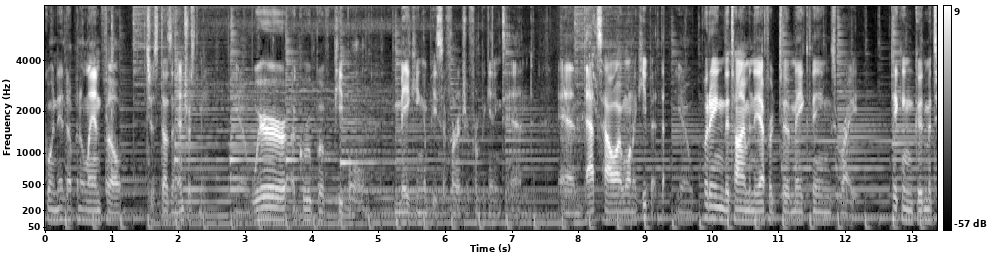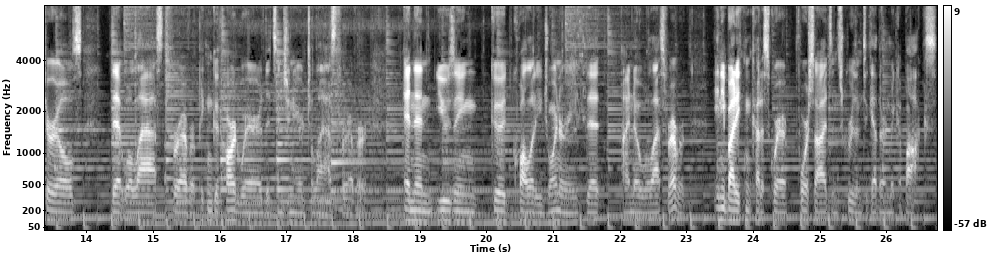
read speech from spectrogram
going to end up in a landfill just doesn't interest me. You know, we're a group of people making a piece of furniture from beginning to end. And that's how I want to keep it. You know, putting the time and the effort to make things right, picking good materials that will last forever, picking good hardware that's engineered to last forever, and then using good quality joinery that I know will last forever. Anybody can cut a square four sides and screw them together and make a box,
